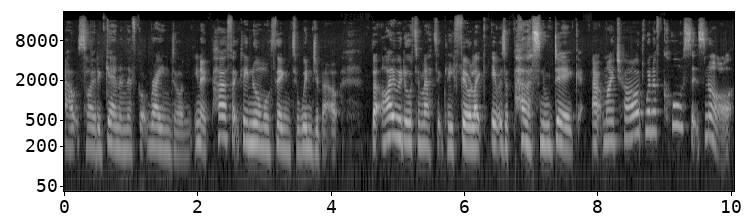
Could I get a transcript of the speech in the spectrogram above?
outside again and they've got rained on, you know, perfectly normal thing to whinge about but I would automatically feel like it was a personal dig at my child when of course it's not.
